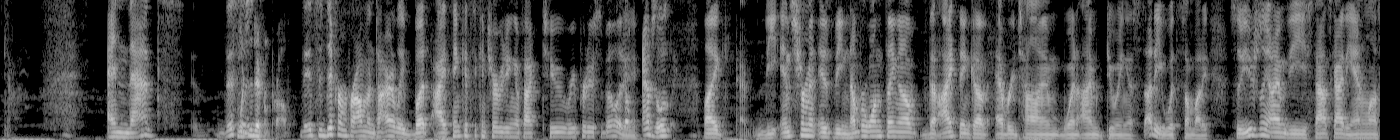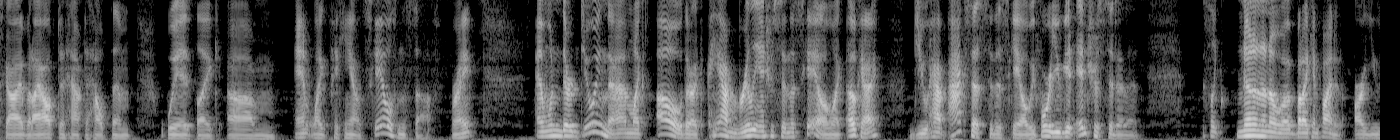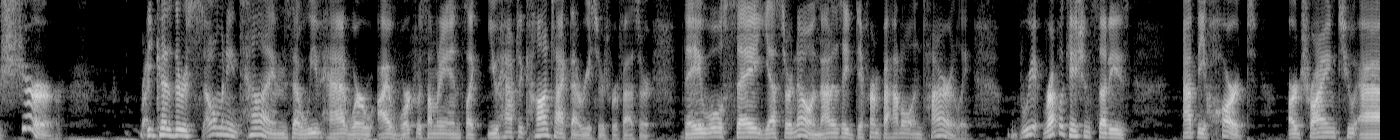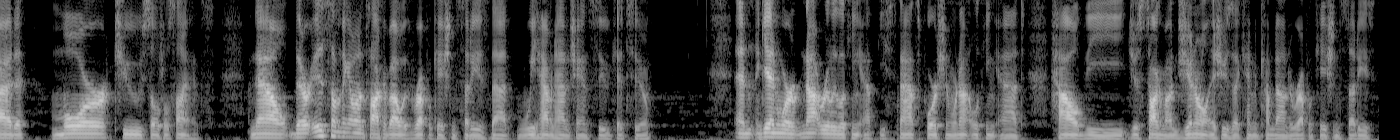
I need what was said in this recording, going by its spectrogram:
And that's this which is is a different problem it's a different problem entirely, but I think it's a contributing effect to reproducibility. absolutely like the instrument is the number one thing of that I think of every time when I'm doing a study with somebody. So usually I'm the stats guy, the analyst guy, but I often have to help them with like um and like picking out scales and stuff, right? And when they're doing that, I'm like, oh, they're like, hey, I'm really interested in the scale. I'm like, okay, do you have access to the scale before you get interested in it? It's like, no, no, no, no, but I can find it. Are you sure? Because there's so many times that we've had where I've worked with somebody and it's like, you have to contact that research professor. They will say yes or no, and that is a different battle entirely. Re- replication studies at the heart are trying to add more to social science. Now, there is something I want to talk about with replication studies that we haven't had a chance to get to. And again, we're not really looking at the stats portion. We're not looking at how the just talking about general issues that can come down to replication studies.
